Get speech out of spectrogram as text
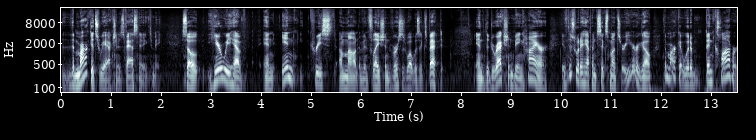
the market's reaction is fascinating to me. So here we have an increased amount of inflation versus what was expected. and the direction being higher, if this would have happened six months or a year ago, the market would have been clobbered.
